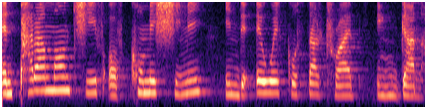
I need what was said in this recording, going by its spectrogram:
and paramount chief of Komeshime in the Ewe coastal tribe in Ghana.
